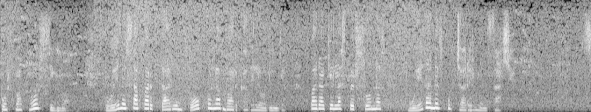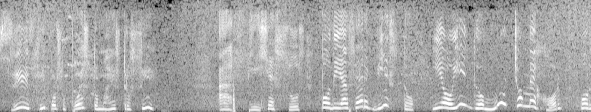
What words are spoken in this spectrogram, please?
Por favor, Simón, ¿puedes apartar un poco la barca de la orilla para que las personas puedan escuchar el mensaje? Sí, sí, por supuesto, maestro, sí. Así Jesús podía ser visto y oído mucho mejor por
